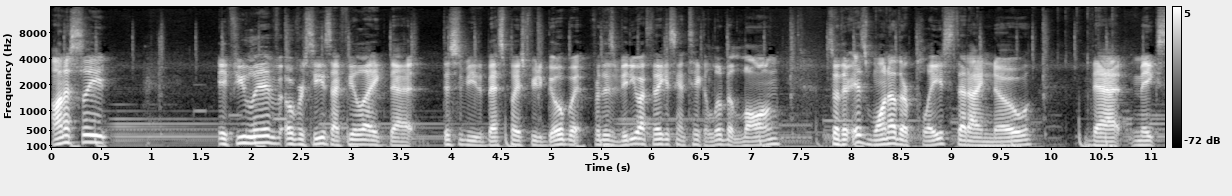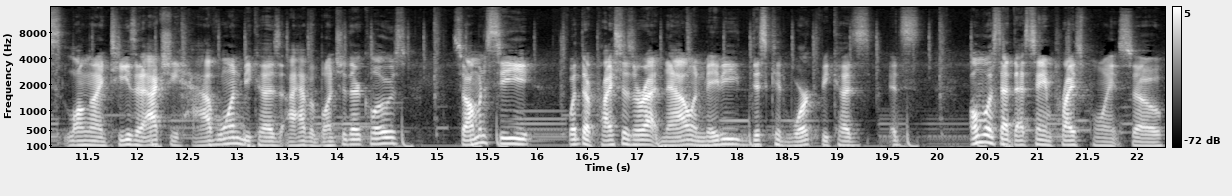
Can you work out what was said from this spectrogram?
honestly, if you live overseas, I feel like that this would be the best place for you to go. But for this video, I feel like it's gonna take a little bit long. So there is one other place that I know that makes long line tees that I actually have one because I have a bunch of their clothes. So I'm gonna see what their prices are at now and maybe this could work because it's almost at that same price point. So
